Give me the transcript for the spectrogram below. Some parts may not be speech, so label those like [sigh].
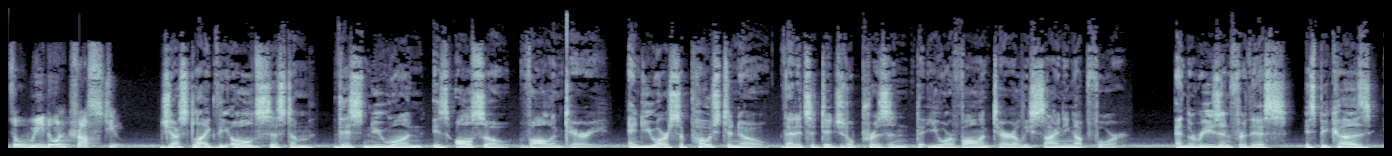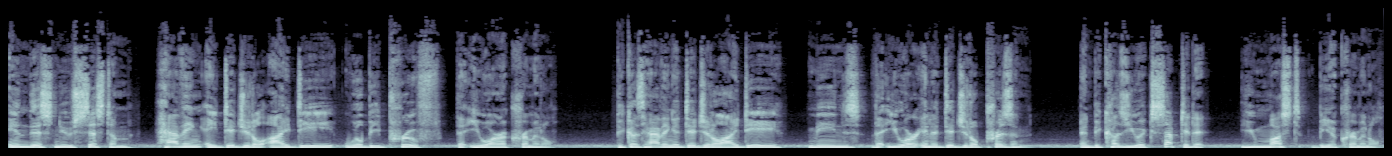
So we don't trust you. Just like the old system, this new one is also voluntary. And you are supposed to know that it's a digital prison that you are voluntarily signing up for. And the reason for this is because in this new system, having a digital ID will be proof that you are a criminal. Because having a digital ID means that you are in a digital prison. And because you accepted it, you must be a criminal.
